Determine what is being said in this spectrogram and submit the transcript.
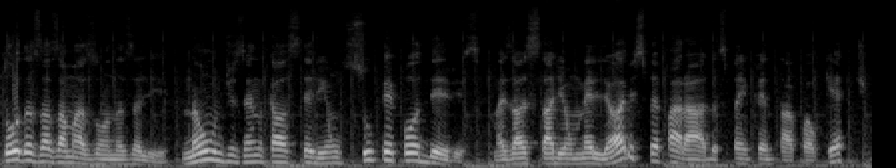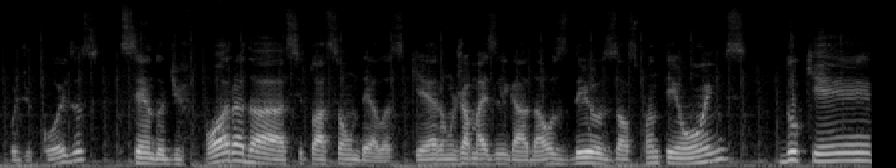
todas as Amazonas ali, não dizendo que elas teriam superpoderes, mas elas estariam melhores preparadas para enfrentar qualquer tipo de coisas, sendo de fora da situação delas, que eram jamais ligadas aos deuses, aos panteões, do que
